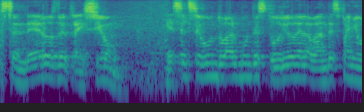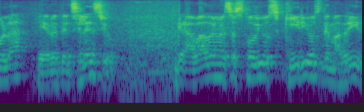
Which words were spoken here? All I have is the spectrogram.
Senderos de Traición es el segundo álbum de estudio de la banda española Héroes del Silencio, grabado en los estudios Kirios de Madrid,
